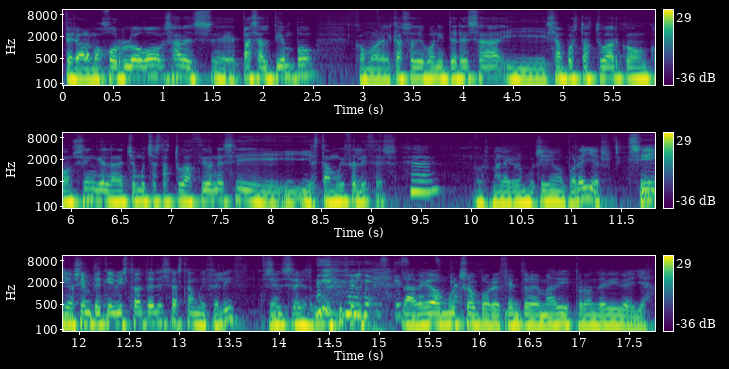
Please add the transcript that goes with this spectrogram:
pero a lo mejor luego, ¿sabes? Eh, pasa el tiempo, como en el caso de Ivonne y Teresa, y se han puesto a actuar con, con single, han hecho muchas actuaciones y, y- y están muy felices. Hmm. Pues me alegro muchísimo por ellos. Sí, Sí, yo siempre sí. que he visto a Teresa está muy feliz. Siempre sí. es muy feliz. Es que es la veo mucho por el centro de Madrid, por donde vive ella.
